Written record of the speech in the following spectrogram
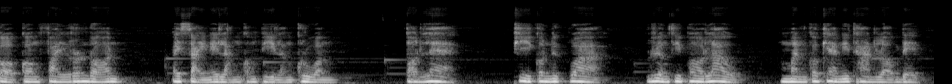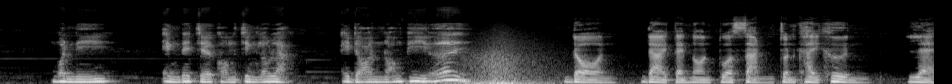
ก่อกองไฟร้อนๆ ไปใส่ในหลังของผีหลังกรวง ตอนแรก พี่ก็นึกว่า เรื่องที่พ่อเล่า มันก็แค่นิทานหลอกเด็ก วันนี้เอ็งได้เจอของจริงแล้วล่ะ ไอ้ดอนน้องพี่เอ้ย ดอนได้แต่นอนตัวสั่นจนไข้ขึ้น และ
